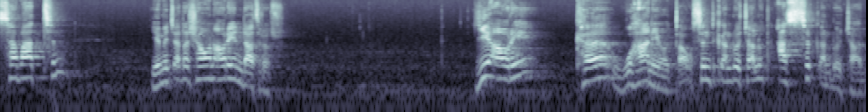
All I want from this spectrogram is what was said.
ሰባትን የመጨረሻውን አውሬ እንዳትረሱ። ይህ አውሬ ከውሃ ነው የወጣው። ስንት ቀንዶች አሉት? አስር ቀንዶች አሉ።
